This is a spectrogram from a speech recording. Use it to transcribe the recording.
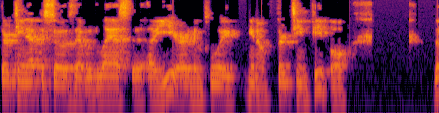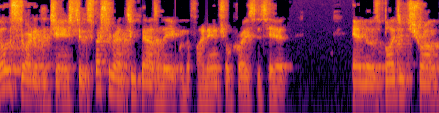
13 episodes that would last a, a year and employ, you know, 13 people. Those started to change too, especially around 2008 when the financial crisis hit and those budgets shrunk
